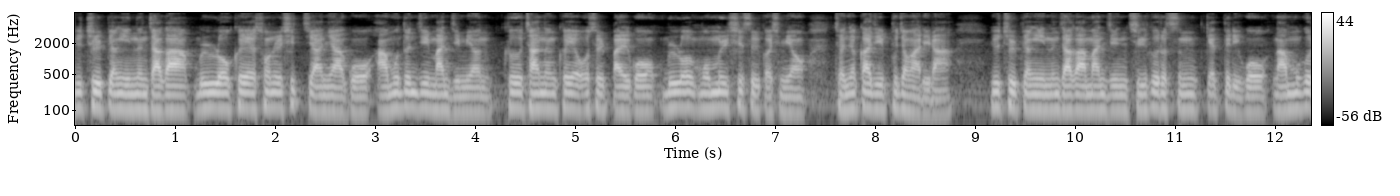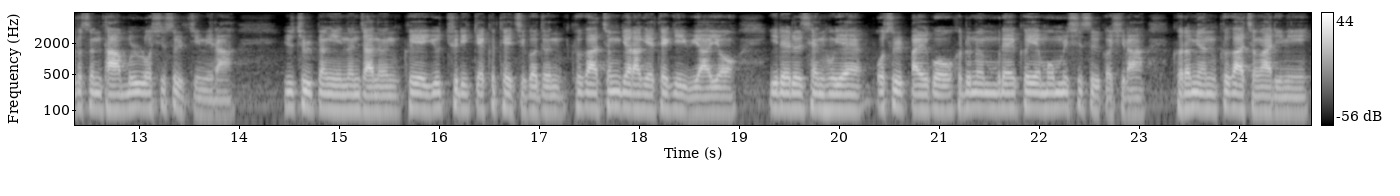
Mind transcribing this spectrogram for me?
유출병이 있는 자가 물로 그의 손을 씻지 아니하고 아무든지 만지면 그 자는 그의 옷을 빨고 물로 몸을 씻을 것이며 저녁까지 부정하리라. 유출병이 있는 자가 만진 질그릇은 깨뜨리고 나무 그릇은 다 물로 씻을지니라. 유출병이 있는 자는 그의 유출이 깨끗해지거든 그가 정결하게 되기 위하여 이래를 센 후에 옷을 빨고 흐르는 물에 그의 몸을 씻을 것이라. 그러면 그가 정하리니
